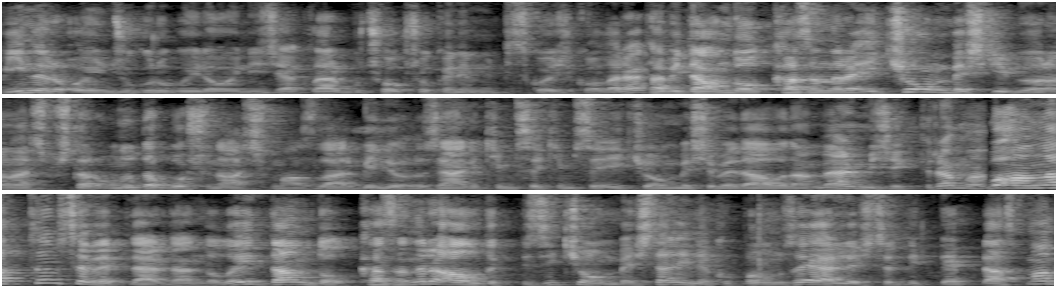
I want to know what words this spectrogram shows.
Winner oyuncu grubuyla oynayacaklar. Bu çok çok önemli psikolojik olarak. Tabi Dundalk kazanıra 2.15 gibi bir oran açmışlar. Onu da boşuna açmazlar biliyoruz. Yani kimse kimseye 2.15'i bedavadan vermeyecektir ama bu anlattığım sebeplerden dolayı Dundalk kazanır aldık biz 2.15'ten yine kuponumuza yerleştirdik. Deplasman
